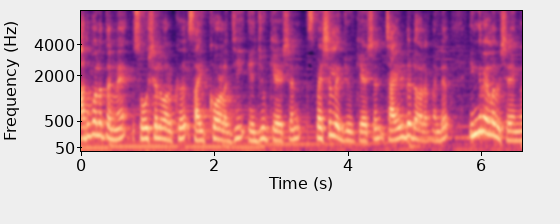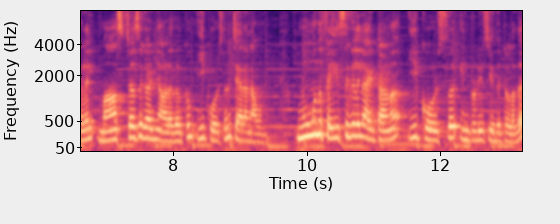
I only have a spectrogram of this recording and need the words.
അതുപോലെ തന്നെ social work psychology education special education child development ഇങ്ങനെയുള്ള വിഷയങ്ങളിൽ മാസ്റ്റേഴ്സ് കഴിഞ്ഞ ആളുകൾക്കും ഈ കോഴ്സിന് ചേരാനാവും. മൂന്ന് ഫേസുകളിലായിട്ടാണ് ഈ കോഴ്സ് ഇൻട്രൊഡ്യൂസ് ചെയ്തിട്ടുള്ളത്.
